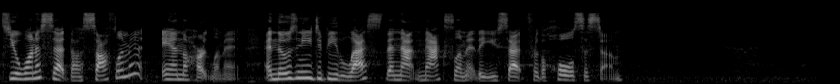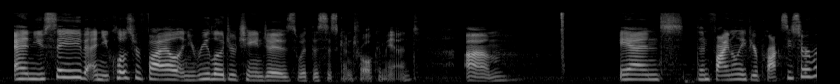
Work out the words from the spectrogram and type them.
so you'll want to set the soft limit and the hard limit. And those need to be less than that max limit that you set for the whole system. And you save and you close your file and you reload your changes with the sysctl command. Um, and then finally, if your proxy server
